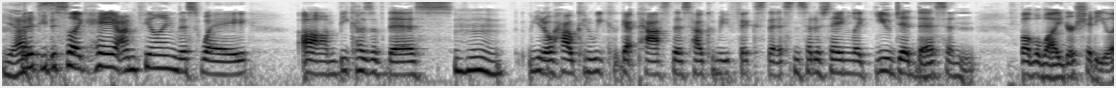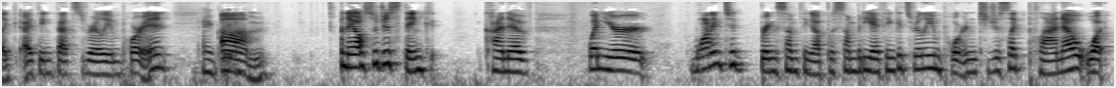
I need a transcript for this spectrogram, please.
Yeah. but if you just like hey i'm feeling this way um because of this Mm-hmm. you know how can we get past this how can we fix this instead of saying like you did this and blah blah blah you're shitty like i think that's really important I agree. um and i also just think kind of when you're wanting to bring something up with somebody i think it's really important to just like plan out what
